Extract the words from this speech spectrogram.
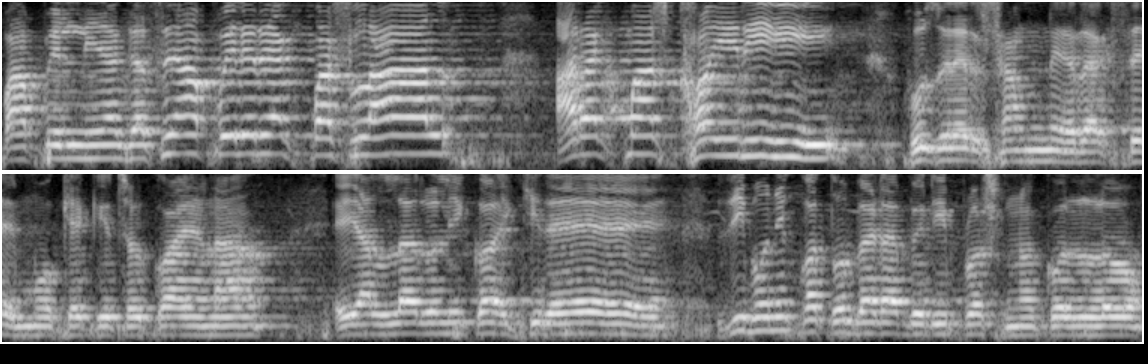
আপেল নিয়ে গেছে, আপেলের এক পাশ লাল আর এক পাশ খয়েরি। হুজুরের সামনে রাখছে, মুখে কিছু কয় না। এই আল্লাহর অলি কয়, কিরে, জীবনে কত বেড়া বেড়ি প্রশ্ন করল।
